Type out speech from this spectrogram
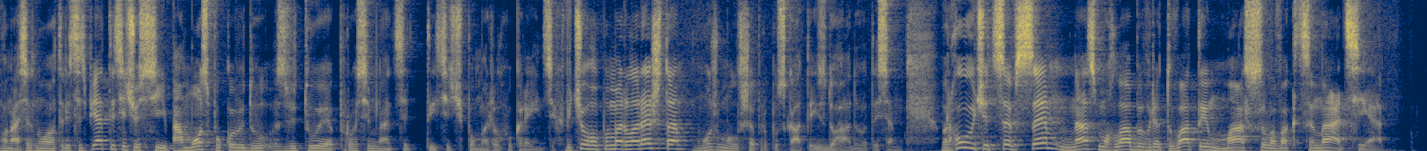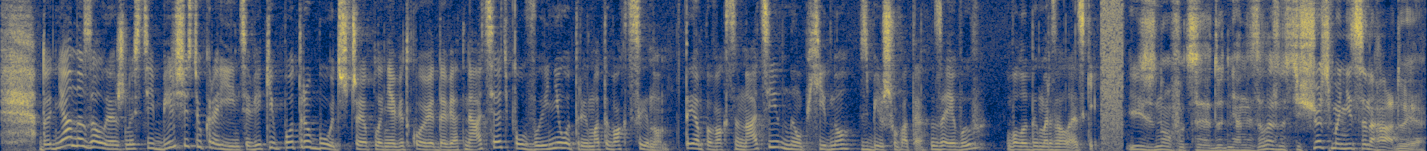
Вона сягнула 35 тисяч осіб, а МОЗ по ковіду звітує про 17 тисяч померлих українців. Від чого померла решта, можемо лише припускати і здогадуватися. Враховуючи це все, нас могла би врятувати масова вакцинація. До Дня Незалежності більшість українців, які потребують щеплення від COVID-19, повинні отримати вакцину. Темпи вакцинації необхідно збільшувати, заявив Володимир Зеленський. І знов оце до Дня Незалежності. Щось мені це нагадує.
